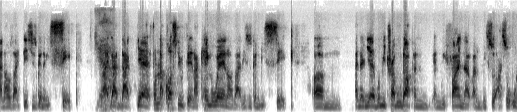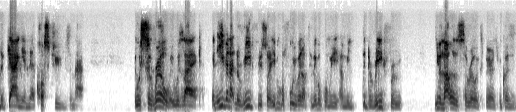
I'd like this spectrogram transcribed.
and I was like, this is gonna be sick. yeah. Like that, that yeah, from that costume fit, and I came away and I was like, this is gonna be sick. Um, and then yeah, when we traveled up and and we find that and we saw I saw all the gang in their costumes and that. It was surreal. It was like, and even at the read through, sorry, even before we went up to Liverpool, we and we did the read through. Even that was a surreal experience because,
